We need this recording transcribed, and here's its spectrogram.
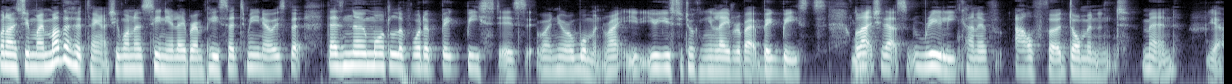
when I was doing my motherhood thing, actually, one of the senior Labour MPs said to me, you know, is that there's no model of what a big beast is when you're a woman, right? You, you're used to talking in Labour about big beasts. Well, actually, that's really kind of alpha dominant men. Yeah.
